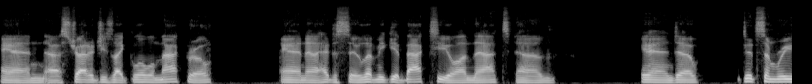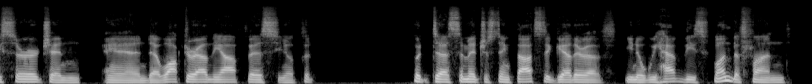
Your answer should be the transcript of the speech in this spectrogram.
and uh, strategies like global macro. And I had to say, let me get back to you on that. Um, and uh, did some research and and uh, walked around the office. You know, put put uh, some interesting thoughts together of, you know, we have these fund to fund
